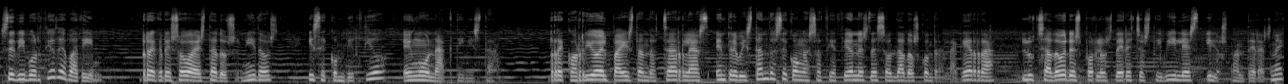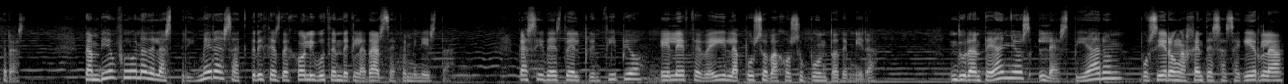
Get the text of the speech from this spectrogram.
Se divorció de Vadim, regresó a Estados Unidos y se convirtió en una activista. Recorrió el país dando charlas, entrevistándose con asociaciones de soldados contra la guerra, luchadores por los derechos civiles y los Panteras Negras. También fue una de las primeras actrices de Hollywood en declararse feminista. Casi desde el principio, el FBI la puso bajo su punto de mira. Durante años la espiaron, pusieron agentes a seguirla,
